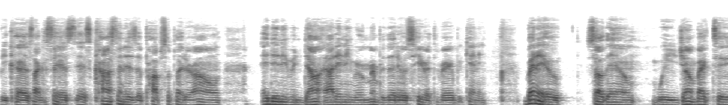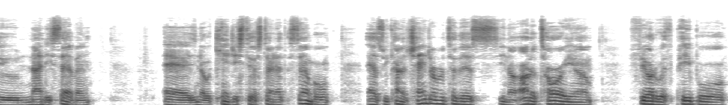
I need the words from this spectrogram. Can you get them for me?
because, like I said, it's as constant as it pops up later on. It didn't even dawn. I didn't even remember that it was here at the very beginning. But anywho, so then we jump back to '97, as you know, Kenji still staring at the symbol. As we kind of change over to this, you know, auditorium filled with people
